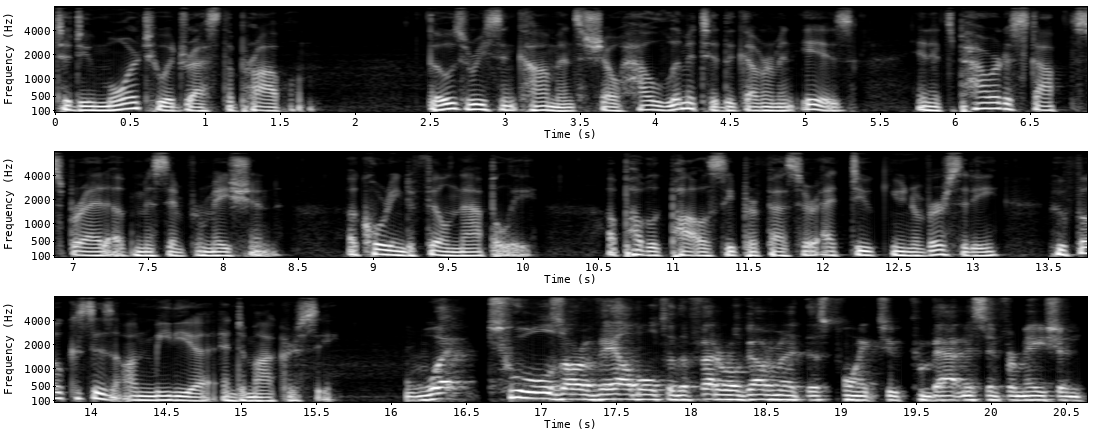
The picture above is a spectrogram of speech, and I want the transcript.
to do more to address the problem. Those recent comments show how limited the government is in its power to stop the spread of misinformation, according to Phil Napoli, a public policy professor at Duke University who focuses on media and democracy. What tools are available to the federal government at this point to combat misinformation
